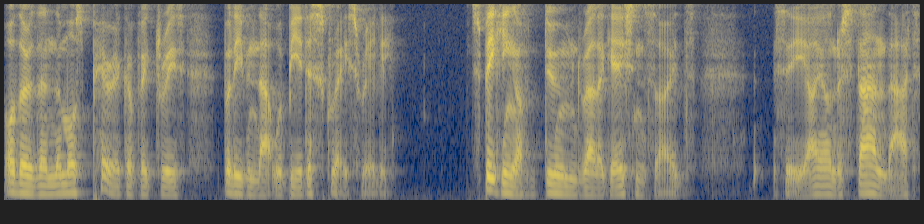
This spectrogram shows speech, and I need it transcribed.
other than the most pyrrhic of victories but even that would be a disgrace, really. Speaking of doomed relegation sides, see, I understand that.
